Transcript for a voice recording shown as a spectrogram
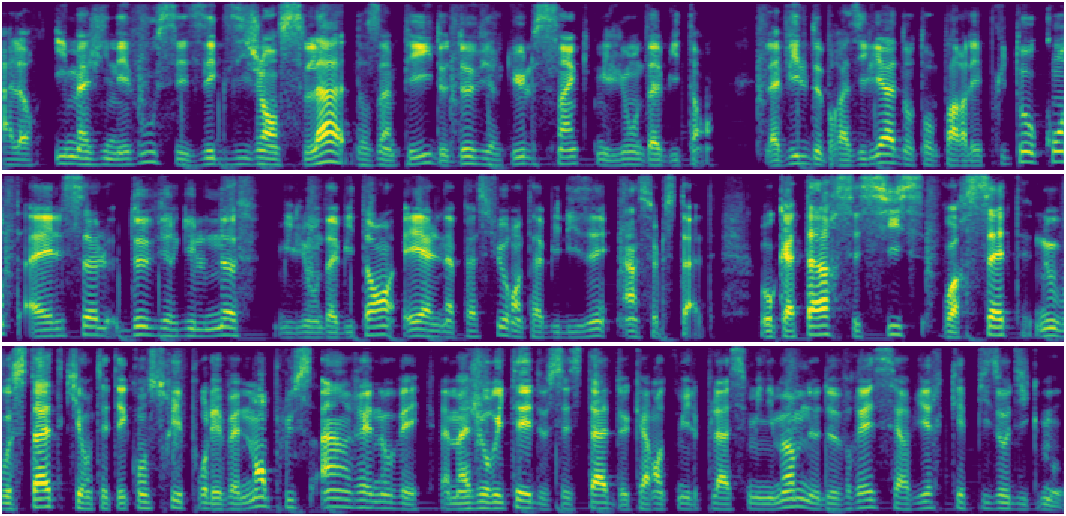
Alors imaginez-vous ces exigences-là dans un pays de 2,5 millions d'habitants. La ville de Brasilia, dont on parlait plus tôt, compte à elle seule 2,9 millions d'habitants et elle n'a pas su rentabiliser un seul stade. Au Qatar, c'est 6 voire 7 nouveaux stades qui ont été construits pour l'événement, plus un rénové. La majorité de ces stades de 40 000 places minimum ne devraient servir qu'épisodiquement.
